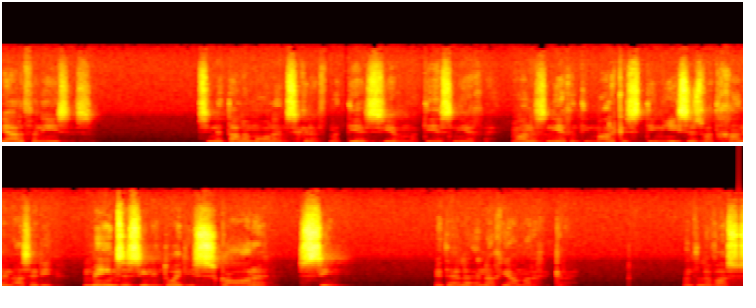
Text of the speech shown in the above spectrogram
Die hart van Jesus. sien dit almal in skrif, Matteus 7, Matteus 9, Johannes 19, Markus 10, Jesus wat gaan en as hy die mense sien en toe hy die skare sien, het hy hulle innig jammer gekry. Want hulle was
